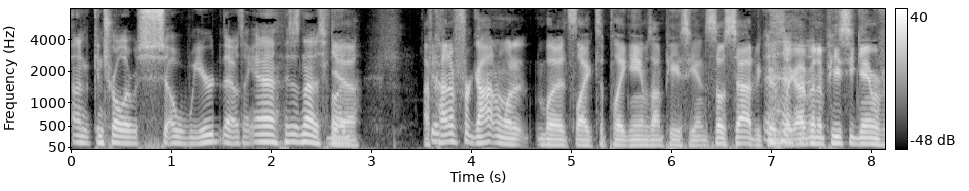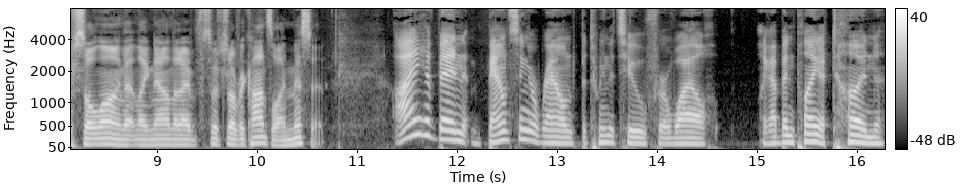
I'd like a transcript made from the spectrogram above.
on controller was so weird that I was like, eh, this is not as fun. Yeah. I've kind of forgotten what it, what it's like to play games on PC, and it's so sad because like I've been a PC gamer for so long that like now that I've switched over to console, I miss it. I have been bouncing around between the two for a while. Like I've been playing a ton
